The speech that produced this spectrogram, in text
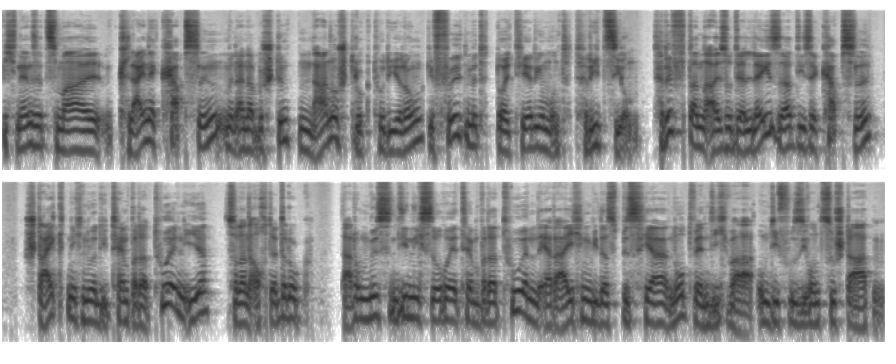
ich nenne es jetzt mal kleine Kapseln mit einer bestimmten Nanostrukturierung, gefüllt mit Deuterium und Tritium. Trifft dann also der Laser diese Kapsel, steigt nicht nur die Temperatur in ihr, sondern auch der Druck. Darum müssen die nicht so hohe Temperaturen erreichen, wie das bisher notwendig war, um die Fusion zu starten.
